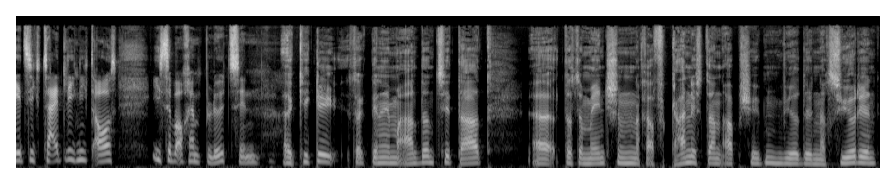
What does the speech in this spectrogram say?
geht sich zeitlich nicht aus, ist aber auch ein Blödsinn. Herr Kickel sagt in einem anderen Zitat, äh, dass er Menschen nach Afghanistan abschieben würde, nach Syrien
